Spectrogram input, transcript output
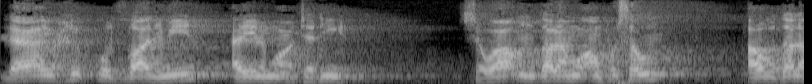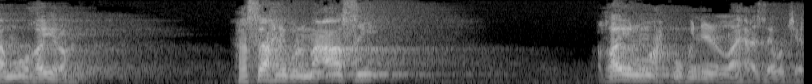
لا يحب الظالمين أي المعتدين سواء ظلموا أنفسهم أو ظلموا غيرهم. فصاحب المعاصي غير محبوب إلى الله عز وجل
